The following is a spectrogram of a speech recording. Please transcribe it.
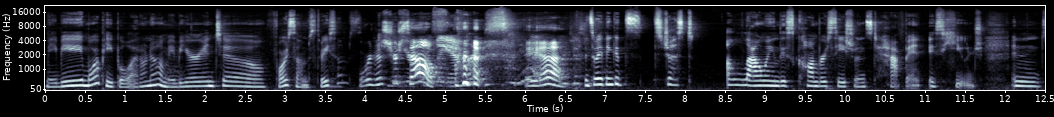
Maybe more people. I don't know. Maybe you're into foursomes, threesomes. or just You're yourself polyamorous. yeah And so I think it's it's just allowing these conversations to happen is huge. And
